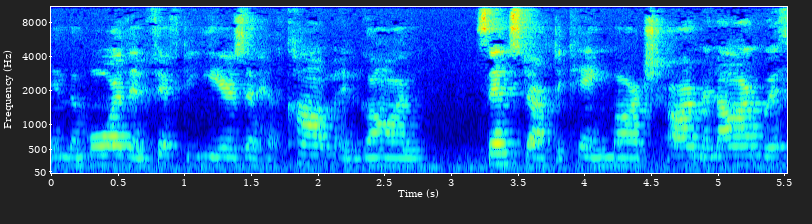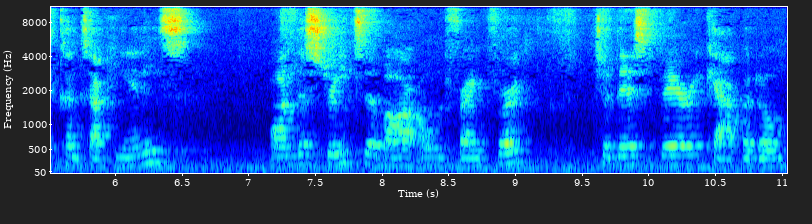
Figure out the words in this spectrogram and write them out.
In the more than 50 years that have come and gone since Dr. King marched arm in arm with Kentuckians on the streets of our own Frankfort to this very capital,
